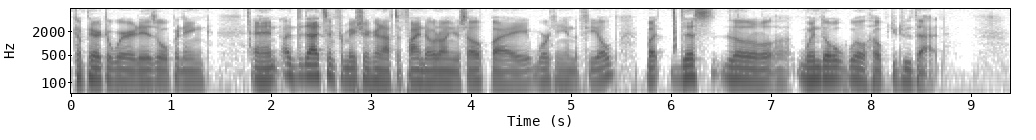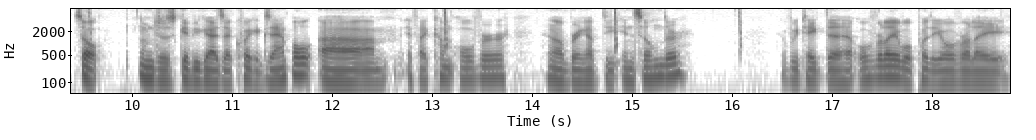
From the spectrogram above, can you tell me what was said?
compared to where it is opening. And uh, that's information you're going to have to find out on yourself by working in the field. But this little window will help you do that. So I'm just give you guys a quick example. Um, if I come over and I'll bring up the in cylinder. If we take the overlay, we'll put the overlay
